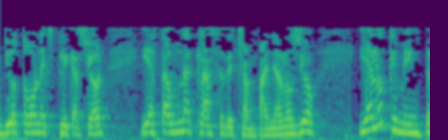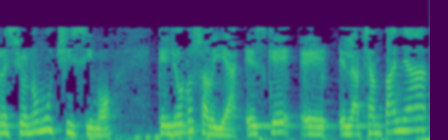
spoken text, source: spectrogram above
dio toda una explicación y hasta una clase de champaña nos dio. Y algo que me impresionó muchísimo, que yo no sabía, es que eh, la champaña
